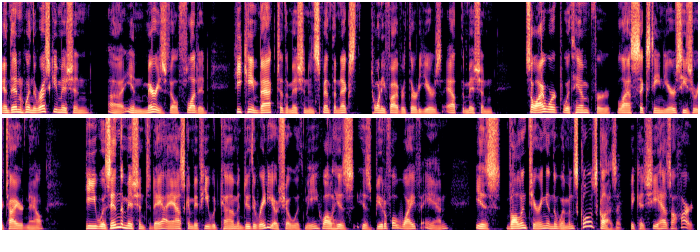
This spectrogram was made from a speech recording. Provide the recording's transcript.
And then when the rescue mission uh, in Marysville flooded, he came back to the mission and spent the next 25 or 30 years at the mission. So I worked with him for last 16 years. He's retired now. He was in the mission today. I asked him if he would come and do the radio show with me while his his beautiful wife Anne is volunteering in the women's clothes closet because she has a heart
